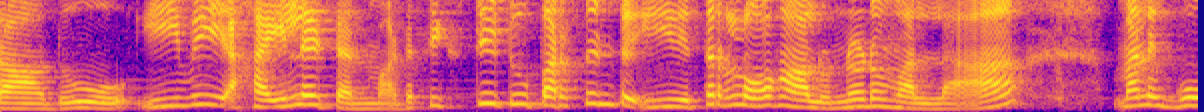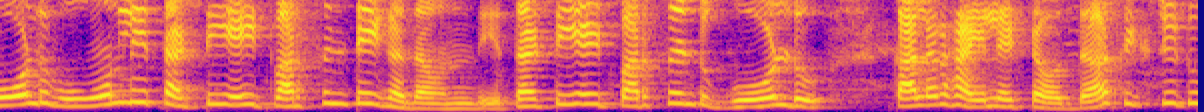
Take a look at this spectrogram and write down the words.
రాదు. ఇవి హైలైట్ అనమాట సిక్స్టీ టూ పర్సెంట్ ఈ ఇతర లోహాలు ఉండడం వల్ల మన గోల్డ్ ఓన్లీ థర్టీ ఎయిట్ పర్సెంటే కదా ఉంది. Thirty eight percent gold colour highlight అవుద్దా? సిక్స్టీ టూ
